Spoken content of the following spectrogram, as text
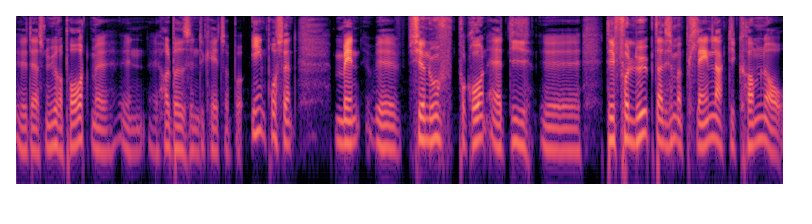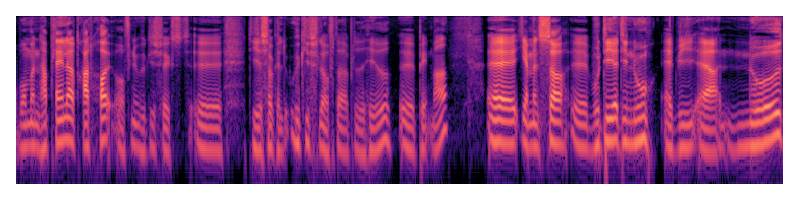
øh, deres nye rapport med en øh, holdbarhedsindikator på 1 procent men øh, siger nu på grund af de, øh, det forløb, der ligesom er planlagt de kommende år, hvor man har planlagt ret høj offentlig udgiftsvækst, øh, de her såkaldte udgiftslofter er blevet hævet øh, pænt meget, øh, jamen så øh, vurderer de nu, at vi er noget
